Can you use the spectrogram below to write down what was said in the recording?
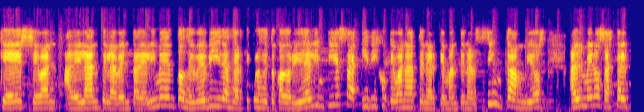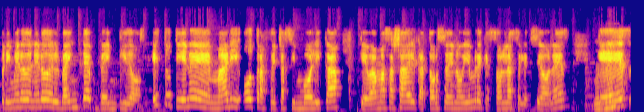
que llevan adelante la venta de alimentos, de bebidas, de artículos de tocador y de limpieza y dijo que van a tener que mantener sin cambios al menos hasta el primero de enero del 2022. Esto tiene, Mari, otra fecha simbólica que va más allá del 14 de noviembre, que son las elecciones, que Ujú. es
